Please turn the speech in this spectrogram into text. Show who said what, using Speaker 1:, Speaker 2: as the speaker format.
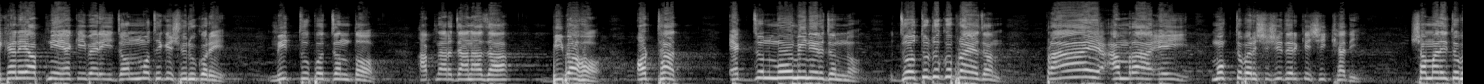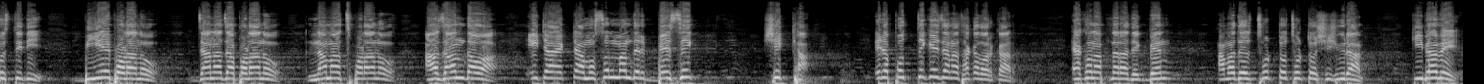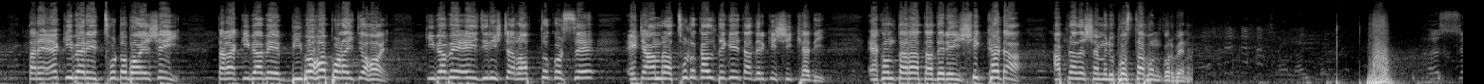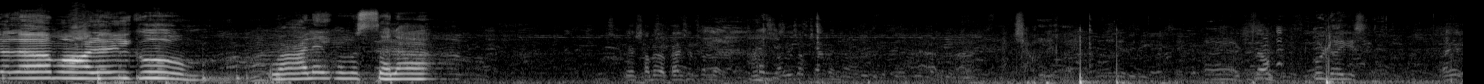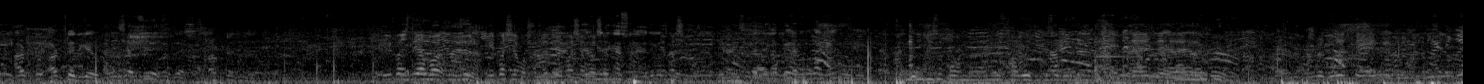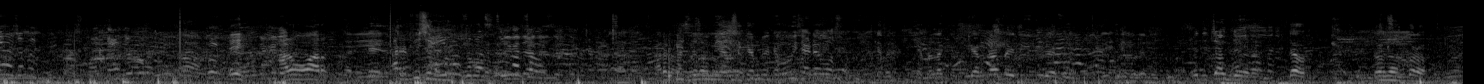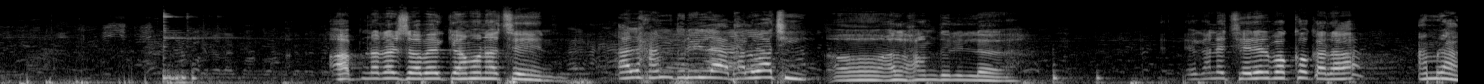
Speaker 1: এখানে আপনি একেবারেই জন্ম থেকে শুরু করে মৃত্যু পর্যন্ত আপনার জানাজা, বিবাহ, অর্থাৎ একজন মৌমিনের জন্য যতটুকু প্রয়োজন, প্রায় আমরা এই মুক্তবের শিশুদেরকে শিক্ষা দিই। সম্মানিত উপস্থিতি, বিয়ে পড়ানো, জানাজা পড়ানো, নামাজ পড়ানো, আজান দেওয়া, এটা একটা মুসলমানদের বেসিক শিক্ষা। এটা প্রত্যেকেই জানা থাকা দরকার। এখন আপনারা দেখবেন, আমাদের ছোট্ট ছোট্ট শিশুরা কীভাবে তারা একেবারেই ছোট বয়সেই তারা কীভাবে বিবাহ পড়াইতে হয় কীভাবে এই জিনিসটা রপ্ত করছে এটা আমরা ছোটকাল থেকেই তাদেরকে শিক্ষা দিই। এখন তারা তাদের এই শিক্ষাটা আপনাদের সামনে উপস্থাপন করবেন।
Speaker 2: আসসালামু আলাইকুম।
Speaker 3: ওয়ালাইকুম আসসালাম। আরও আর আর পিছনে আর পিছনে আমি আমি ক্যামেরা ওই সাইডে বস ক্যামেরা ক্যামেরা আমি দাও দাও। করো
Speaker 2: আপনারা সবাই কেমন আছেন?
Speaker 3: আলহামদুলিল্লাহ ভালো আছি।
Speaker 2: ও আলহামদুলিল্লাহ। এখানে ছেলের পক্ষ কারা?
Speaker 3: আমরা।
